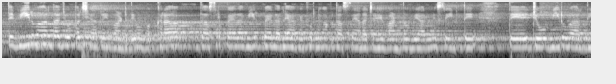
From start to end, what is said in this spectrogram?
ਅਤੇ ਵੀਰਵਾਰ ਦਾ ਜੋ ਪ੍ਰਸ਼ਾਦ ਤੁਸੀਂ ਵੰਡਦੇ ਹੋ ਵੱਖਰਾ ਦਸ ਰੁਪਏ ਦਾ, ਵੀਹ ਰੁਪਏ ਦਾ ਲਿਆ ਕੇ ਫੁੱਲੀਆਂ ਪਤਾਸਿਆਂ ਦਾ, ਚਾਹੇ ਵੰਡ ਦਿਓ 11ਵੀਂ ਸ਼ਰੀਫ ਤੇ ਅਤੇ ਜੋ ਵੀਰਵਾਰ ਦੀ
